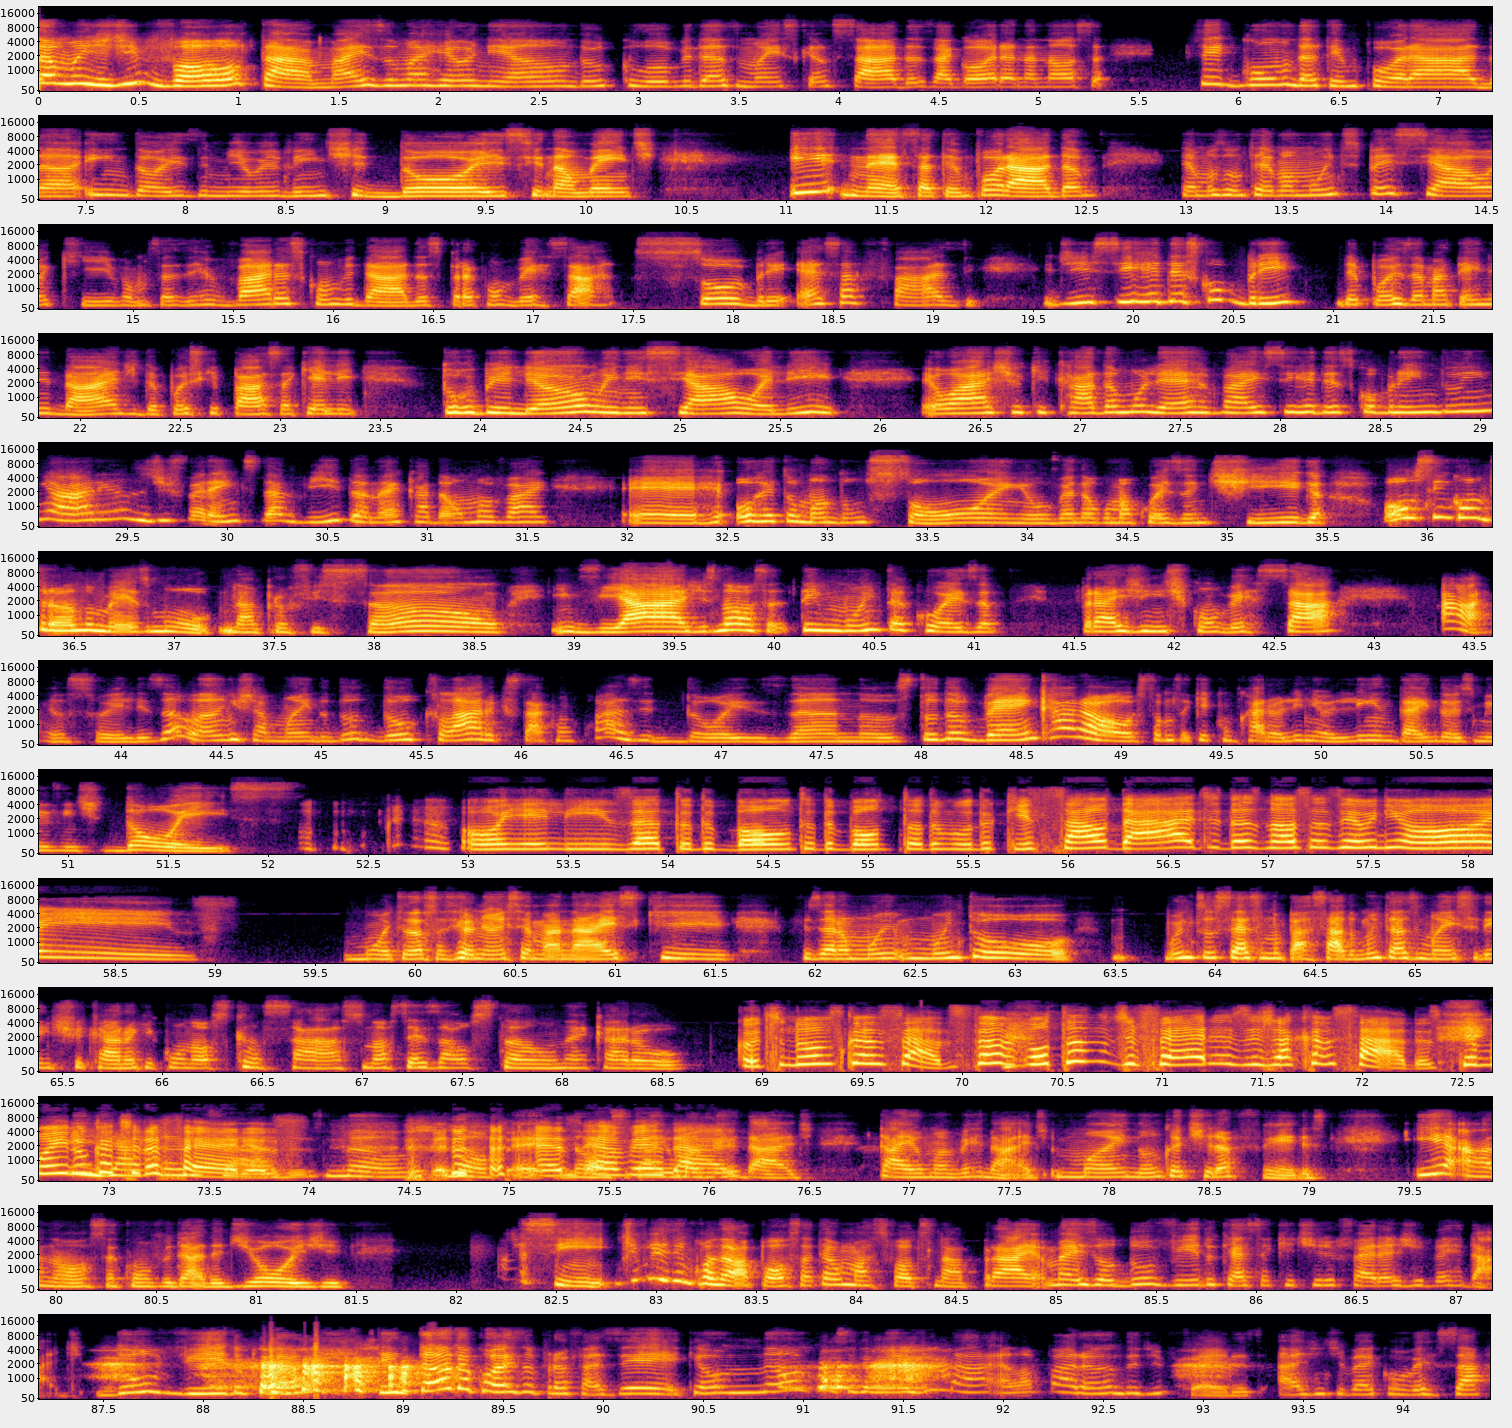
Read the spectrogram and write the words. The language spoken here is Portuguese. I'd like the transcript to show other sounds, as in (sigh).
Estamos de volta! Mais uma reunião do Clube das Mães Cansadas, agora na nossa segunda temporada em 2022, finalmente. E nessa temporada temos um tema muito especial aqui. Vamos trazer várias convidadas para conversar sobre essa fase de se redescobrir depois da maternidade, depois que passa aquele turbilhão inicial ali eu acho que cada mulher vai se redescobrindo em áreas diferentes da vida, né? Cada uma vai é, ou retomando um sonho, vendo alguma coisa antiga, ou se encontrando mesmo na profissão, em viagens. Nossa, tem muita coisa para a gente conversar. Ah, eu sou Elisa Lange, a mãe do Dudu, claro que está com quase dois anos. Tudo bem, Carol? Estamos aqui com Caroline Olinda em 2022. Oi, Elisa, tudo bom? Tudo bom, todo mundo? Que saudade das nossas reuniões! Muitas nossas reuniões semanais que fizeram mu muito, muito sucesso no passado. Muitas mães se identificaram aqui com o nosso cansaço, nossa exaustão, né, Carol? Continuamos cansados. Estamos voltando de férias e já cansadas, porque mãe nunca tira cansados. férias. Não, nunca, não. (laughs) É, Essa nossa, é a verdade. Tá uma verdade. Tá aí uma verdade. Mãe nunca tira férias. E a nossa convidada de hoje Assim, de vez em quando ela posta até umas fotos na praia, mas eu duvido que essa aqui tire férias de verdade. Duvido, porque ela tem tanta coisa para fazer que eu não consigo imaginar ela parando de férias. A gente vai conversar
